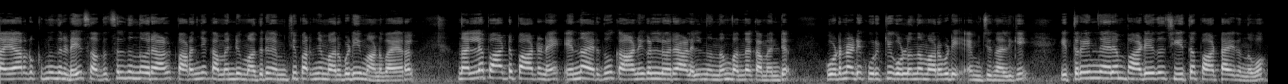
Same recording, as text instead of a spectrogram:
തയ്യാറെടുക്കുന്നതിനിടെ സദസ്സിൽ നിന്ന് ഒരാൾ പറഞ്ഞ കമന്റും അതിന് എം ജി പറഞ്ഞ മറുപടിയുമാണ് വൈറൽ. നല്ല പാട്ട് പാടണേ എന്നായിരുന്നു കാണികളിൽ ഒരാളിൽ നിന്നും വന്ന കമന്റ്. ഉടനടി കുറുക്കിക്കൊള്ളുന്ന മറുപടി എം ജി നൽകി. ഇത്രയും നേരം പാടിയത് ചീത്ത പാട്ടായിരുന്നുവോ?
